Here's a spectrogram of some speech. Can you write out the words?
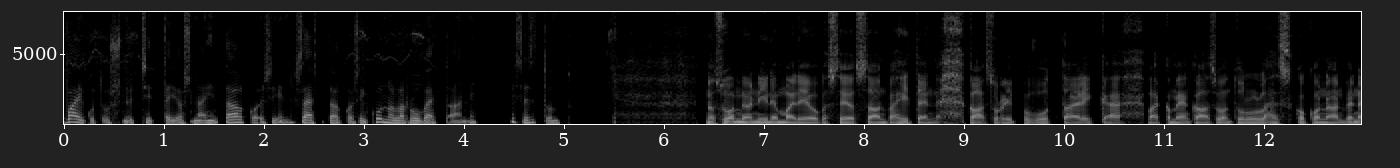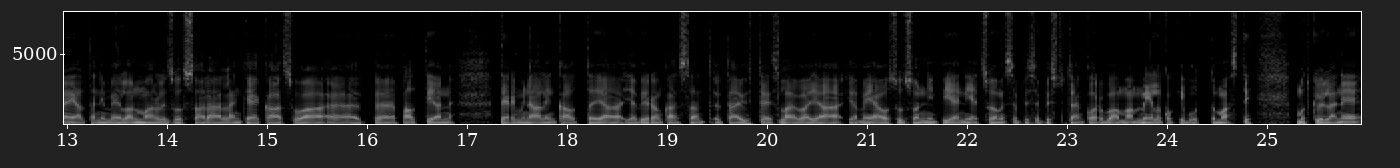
vaikutus nyt sitten, jos näihin talkoisiin, säästötalkoisiin kunnolla ruvetaan, niin missä se tuntuu? No Suomi on niiden maiden joukossa, jossa on vähiten kaasuriippuvuutta, eli vaikka meidän kaasu on tullut lähes kokonaan Venäjältä, niin meillä on mahdollisuus saada LNG-kaasua Baltian terminaalin kautta ja, ja Viron kanssa on tämä yhteislaiva ja, ja meidän osuus on niin pieni, että Suomessa se pystytään korvaamaan melko kivuttomasti. Mutta kyllä ne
